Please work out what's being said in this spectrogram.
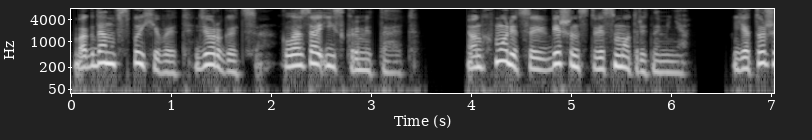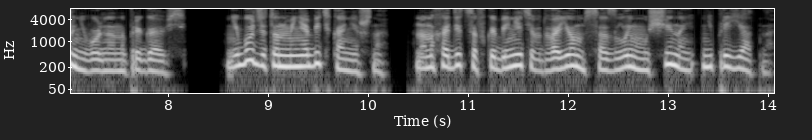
Богдан вспыхивает, дергается, глаза искрами тают. Он хмурится и в бешенстве смотрит на меня. Я тоже невольно напрягаюсь. Не будет он меня бить, конечно, но находиться в кабинете вдвоем со злым мужчиной неприятно.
